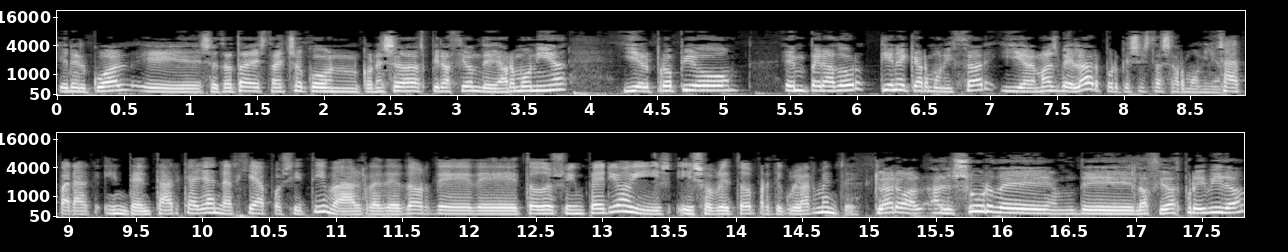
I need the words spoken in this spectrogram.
en el cual eh, se trata, está hecho con, con esa aspiración de armonía, y el propio emperador tiene que armonizar y además velar porque exista esa armonía. O sea, para intentar que haya energía positiva alrededor de, de todo su imperio y, y sobre todo particularmente. Claro, al, al sur de, de la ciudad prohibida,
